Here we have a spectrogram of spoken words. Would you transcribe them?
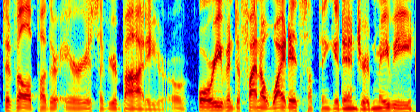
develop other areas of your body, or or even to find out why did something get injured. Maybe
